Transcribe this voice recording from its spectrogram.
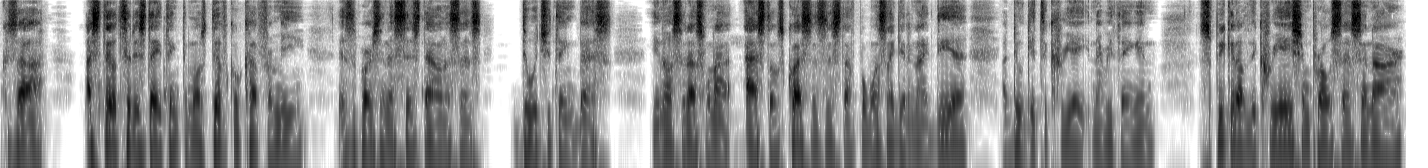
because uh, i still to this day think the most difficult cut for me is the person that sits down and says do what you think best. You know so that's when i ask those questions and stuff but once i get an idea i do get to create and everything. And speaking of the creation process in our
